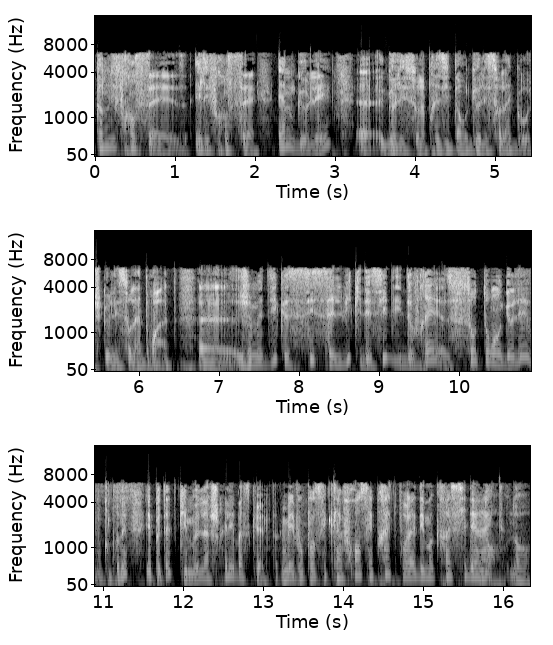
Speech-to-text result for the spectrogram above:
comme les Françaises et les Français aiment gueuler, euh, gueuler sur le président, gueuler sur la gauche, gueuler sur la droite. euh, je me dis que si c'est lui qui décide, il devrait s'auto-engueuler, vous comprenez Et peut-être qu'il me lâcherait les baskets. Mais vous pensez que la France est prête pour la démocratie Non, directe? Non,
